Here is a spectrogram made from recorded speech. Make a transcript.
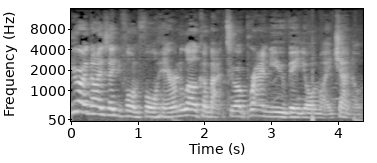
You're right guys, 84 here and welcome back to a brand new video on my channel.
